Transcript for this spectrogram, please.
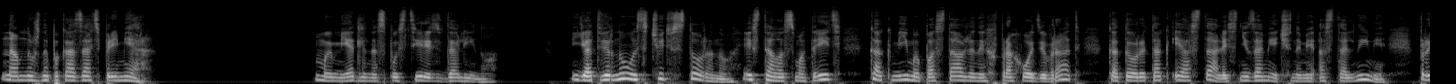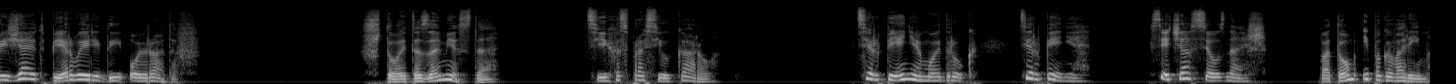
Нам нужно показать пример. Мы медленно спустились в долину. Я отвернулась чуть в сторону и стала смотреть, как мимо поставленных в проходе врат, которые так и остались незамеченными остальными, проезжают первые ряды ойратов. «Что это за место?» – тихо спросил Карл. «Терпение, мой друг, терпение. Сейчас все узнаешь. Потом и поговорим»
